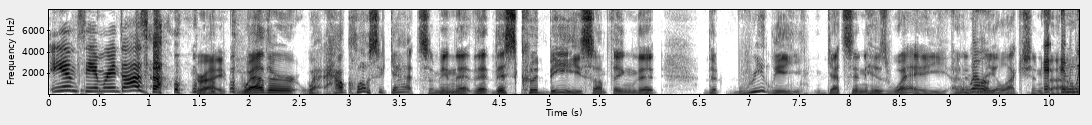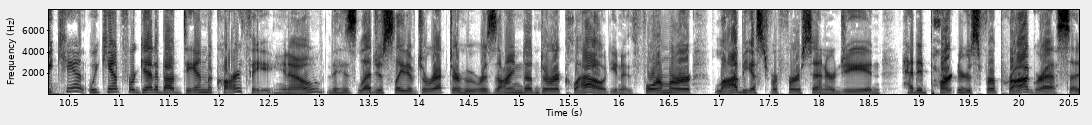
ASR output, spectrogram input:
And Sam Randazzo. right. Whether wh- how close it gets. I mean, th- th- this could be something that that really gets in his way in Well, a reelection A- battle. And we can't we can't forget about Dan McCarthy, you know, his legislative director who resigned under a cloud, you know, former lobbyist for First Energy and headed Partners for Progress, uh,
